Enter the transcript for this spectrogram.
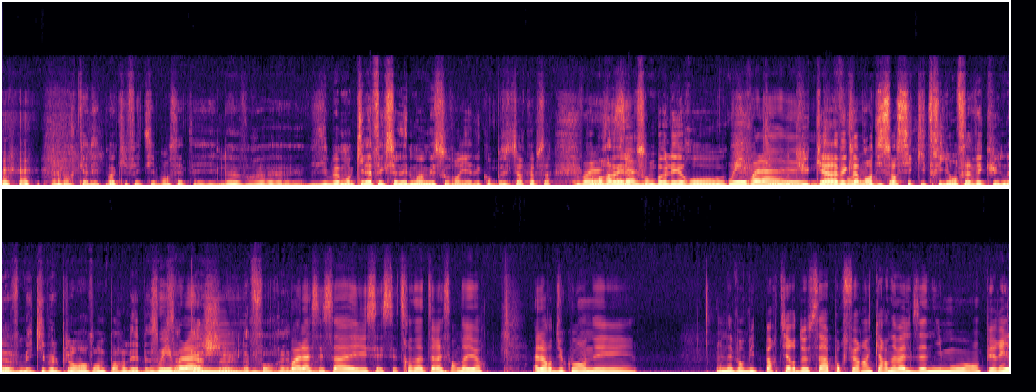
Alors qu'à l'époque, effectivement, c'était l'œuvre visiblement qu'il affectionnait le moins, mais souvent, il y a des compositeurs comme ça, comme Ravel avec son boléro, oui, voilà, ou Ducas avec l'apprenti sorcier qui triomphe avec une œuvre, mais qui veulent plus en entendre parler parce que ça cache euh, la forêt. Voilà, c'est ça, et c'est très intéressant d'ailleurs. Alors du coup, on, avait envie de partir de ça pour faire un carnaval des animaux en péril,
